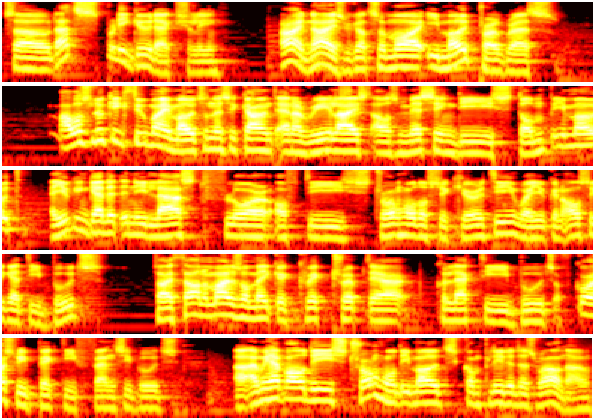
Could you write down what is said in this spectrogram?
So that's pretty good actually. Alright, nice. We got some more emote progress. I was looking through my emotes on this account and I realized I was missing the stomp emote. And you can get it in the last floor of the Stronghold of Security, where you can also get the boots. So I thought I might as well make a quick trip there, collect the boots. Of course we pick the fancy boots. Uh, and we have all the Stronghold emotes completed as well now.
